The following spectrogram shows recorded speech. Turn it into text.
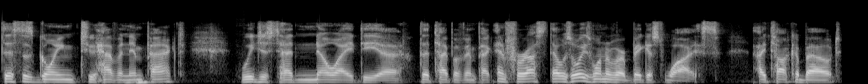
this is going to have an impact we just had no idea the type of impact. And for us, that was always one of our biggest whys. I talk about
